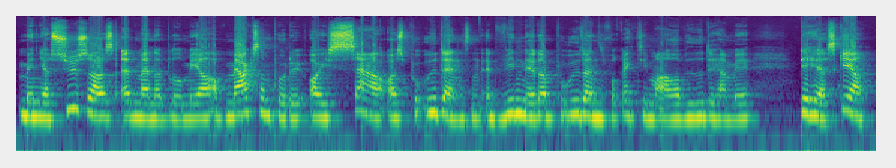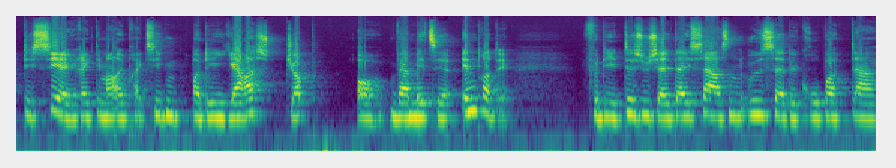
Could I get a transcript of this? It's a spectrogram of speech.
Men jeg synes også, at man er blevet mere opmærksom på det, og især også på uddannelsen, at vi netop på uddannelsen får rigtig meget at vide det her med, det her sker, det ser I rigtig meget i praktikken, og det er jeres job at være med til at ændre det. Fordi det synes jeg, der er især sådan udsatte grupper, der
